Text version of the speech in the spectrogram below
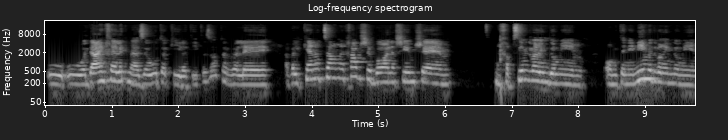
הוא, הוא עדיין חלק מהזהות הקהילתית הזאת, אבל, אה, אבל כן נוצר מרחב שבו אנשים שמחפשים דברים דומים או מתעניינים בדברים דומים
